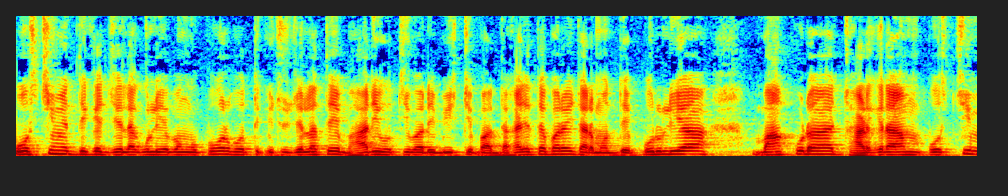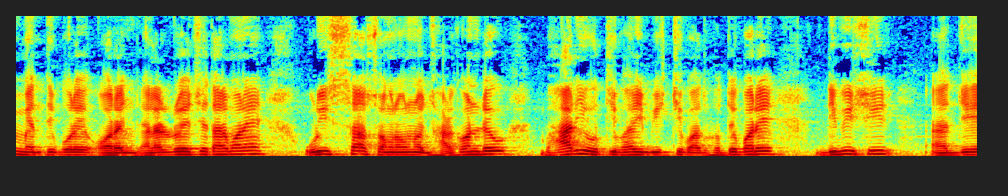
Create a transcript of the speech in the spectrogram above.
পশ্চিমের দিকে জেলাগুলি এবং উপকূলবর্তী কিছু জেলাতে ভারী অতি ভারী বৃষ্টিপাত দেখা যেতে পারে, যার মধ্যে পুরুলিয়া, বাঁকুড়া, ঝাড়গ্রাম, পশ্চিম মেদিনীপুরে অরেঞ্জ অ্যালার্ট রয়েছে। তার মানে উড়িষ্যা সংলগ্ন ঝাড়খণ্ডেও ভারী অতি ভারী বৃষ্টিপাত হতে পারে। ডিবিসির যে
